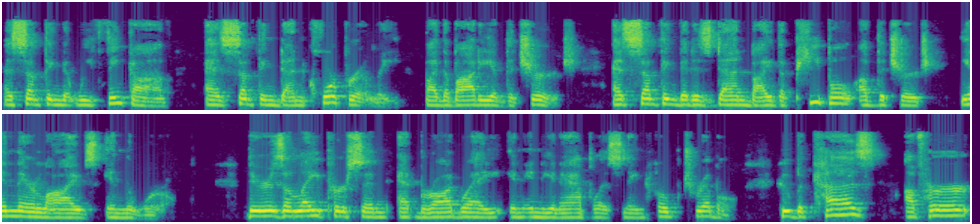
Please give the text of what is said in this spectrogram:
as something that we think of as something done corporately by the body of the church, as something that is done by the people of the church in their lives in the world. There is a layperson at Broadway in Indianapolis named Hope Tribble, who, because of her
